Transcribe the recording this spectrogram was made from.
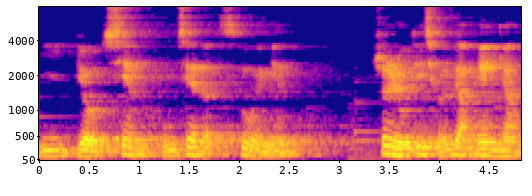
以有限无界的四维面，正如地球的表面一样，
